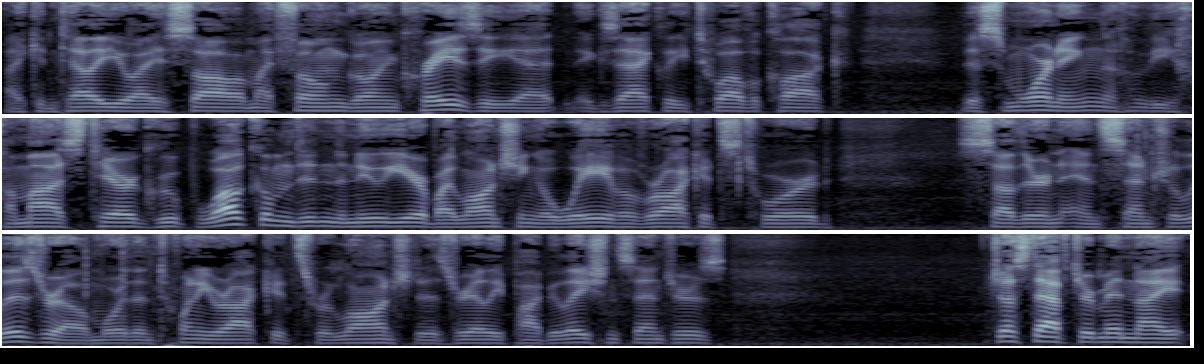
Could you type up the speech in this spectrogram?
I can tell you I saw my phone going crazy at exactly 12 o'clock this morning, the Hamas terror group welcomed in the new year by launching a wave of rockets toward southern and central Israel. More than 20 rockets were launched at Israeli population centers just after midnight,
